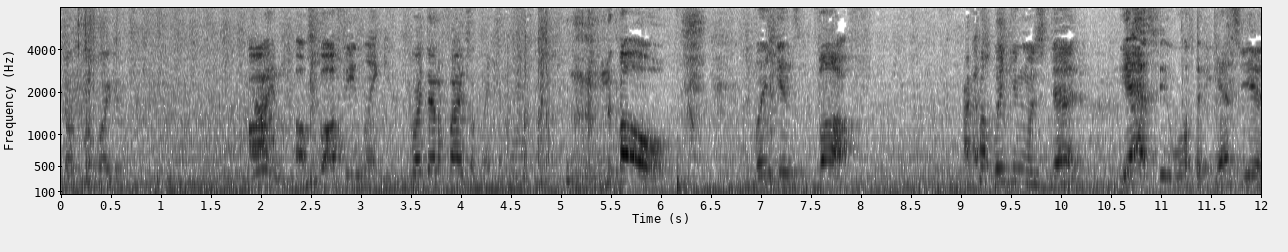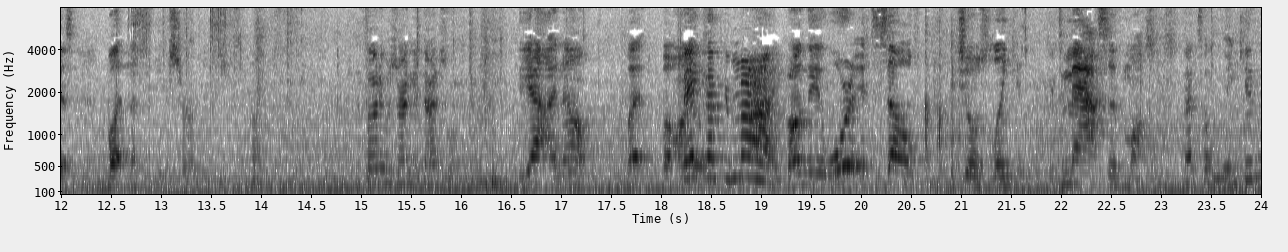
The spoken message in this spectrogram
don't look like it. I'm a Buffy Lincoln. You identify as a Lincoln? No, Lincoln's buff. I thought Lincoln was dead. Yes, he was. Yes, he is. But in the picture, he's buff. I thought he was riding a dinosaur. Yeah, I know. But but on Make the, up your mind. but on the award itself, it shows Lincoln. It's massive muscles. That's a Lincoln?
